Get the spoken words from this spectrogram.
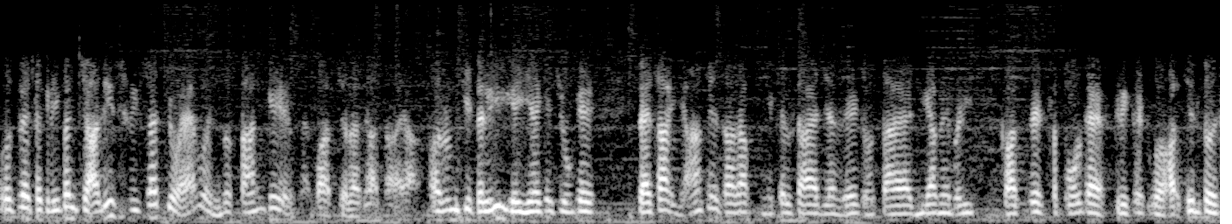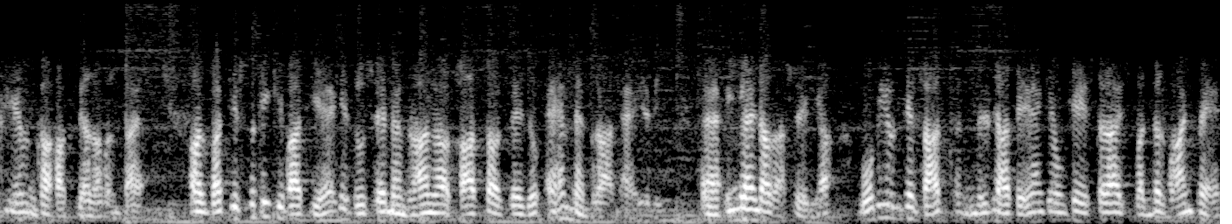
उसमें तकरीबन 40 फ़ीसद जो है वो हिंदुस्तान के पास चला जाता है। और उनकी दलील यही है कि चूँकि पैसा यहाँ से ज़्यादा निकलता है जनरेट होता है। इंडिया में बड़ी कॉर्पोरेट सपोर्ट है क्रिकेट को हासिल तो इसलिए उनका हक ज़्यादा बनता है। और बदकिस्मती की बात यह है कि दूसरे मेम्बरान और खासतौर से जो अहम मेम्बरान है यदि इंग्लैंड और ऑस्ट्रेलिया वो भी उनके साथ मिल जाते हैं क्योंकि इस तरह इस बंदर बाँध में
